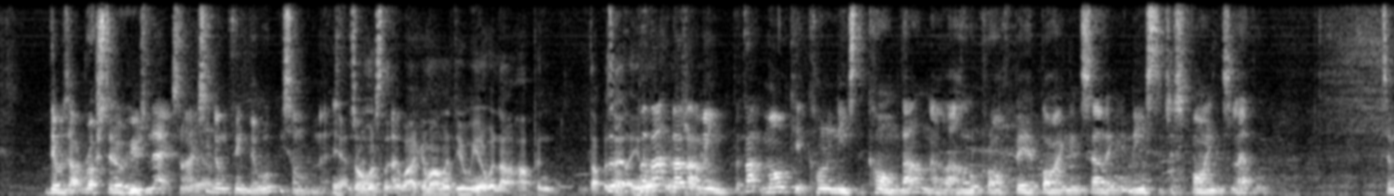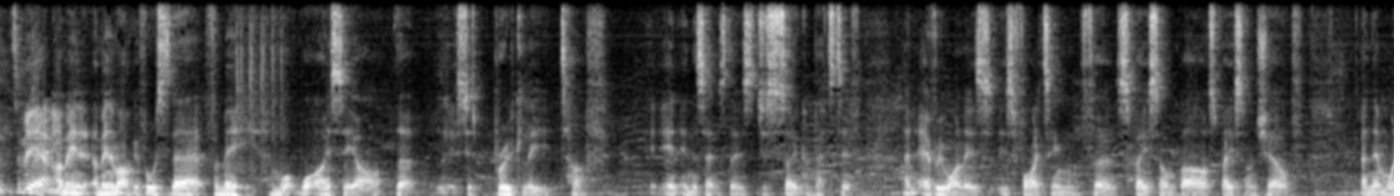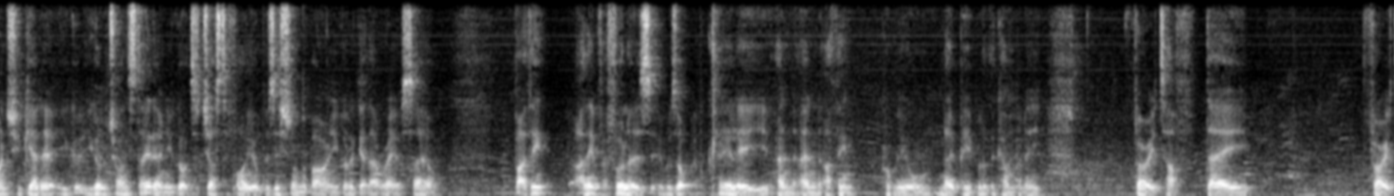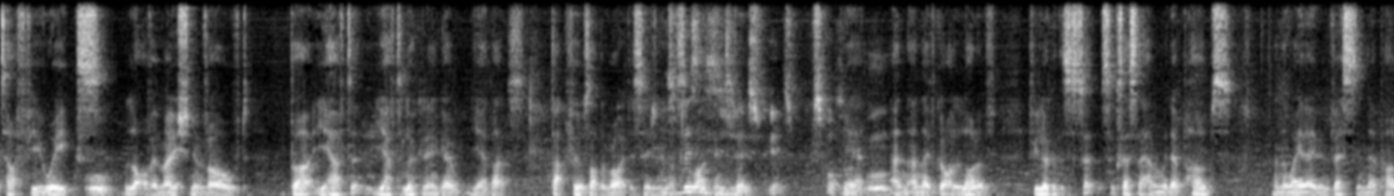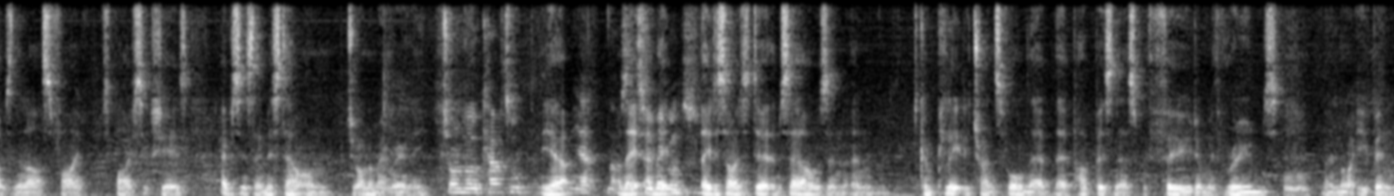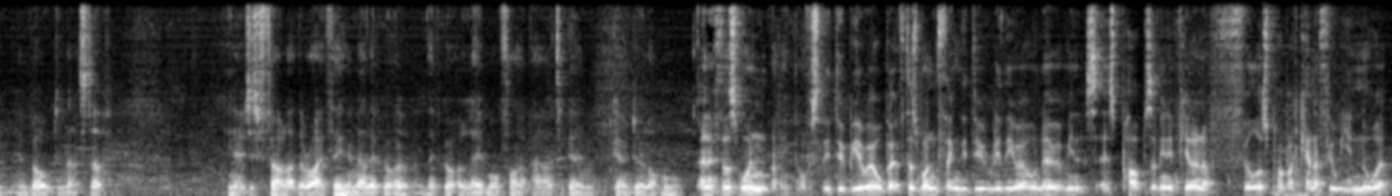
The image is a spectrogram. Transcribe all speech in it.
There was that rush to know who's next, and I actually Yeah. don't think there will be someone next. Yeah. It's almost like the Wagamama deal, you know, when that happened, that was But, it. but you know, that, kind that, I mean, but that market kind of needs to calm down now. That whole craft beer buying and selling, it needs to just find its level. To, to me, Yeah, I mean, I mean, the market forces there for me, and what, what I see are that it's just brutally tough, in, in the sense that it's just so competitive, and everyone is is fighting for space on bar, space on shelf, and then once you get it, you got you got to try and stay there, and you've got to justify your position on the bar, and you've got to get that rate of sale. But I think I think for Fuller's, it was up clearly, and, and I think probably all know people at the company. Very tough day, very tough few weeks, a lot of emotion involved. But you have to you have to look at it and go, yeah, that's that feels like the right decision. That's the right thing to it's, do. it's spot on. Yeah, and, and they've got a lot of. If you look at the success success they're having with their pubs and the way they've invested in their pubs in the last five five six years, ever since they missed out on Geronimo, really. Geronimo Capital. Yeah, Yeah, and they, the two and big they, ones. they decided to do it themselves and, and completely transform their, their pub business with food and with rooms. Mm-hmm. And Mike, you've been involved in that stuff. You know, it just felt like the right thing, and now they've got a, they've got a load more firepower to go and go and do a lot more. And if there's one, I mean, obviously they do beer well, but if there's one thing they do really well now, I mean, it's, it's pubs. I mean, if you're in a Fuller's pub, I kind of feel you know it.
